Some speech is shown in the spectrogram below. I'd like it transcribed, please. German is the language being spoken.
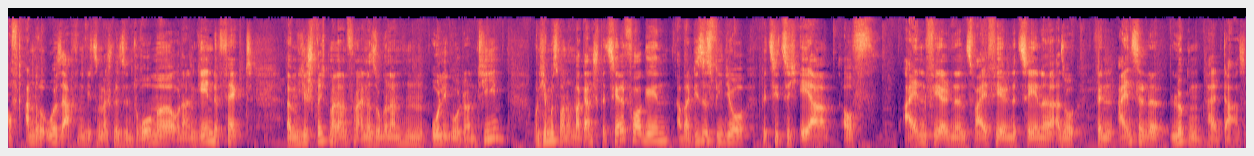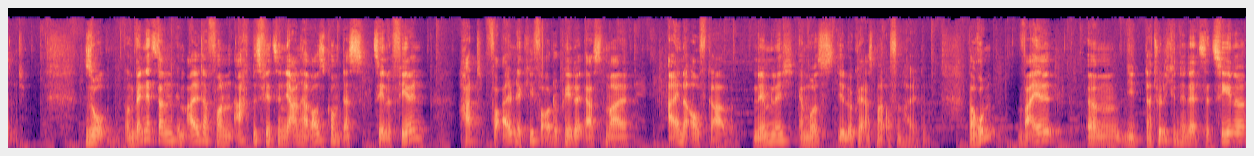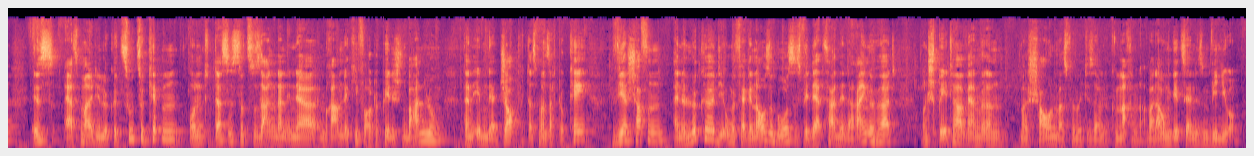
oft andere Ursachen, wie zum Beispiel Syndrome oder ein Gendefekt. Ähm, hier spricht man dann von einer sogenannten Oligodontie. Und hier muss man nochmal ganz speziell vorgehen. Aber dieses Video bezieht sich eher auf einen fehlenden, zwei fehlende Zähne, also wenn einzelne Lücken halt da sind. So, und wenn jetzt dann im Alter von 8 bis 14 Jahren herauskommt, dass Zähne fehlen, hat vor allem der Kieferorthopäde erstmal eine Aufgabe, nämlich er muss die Lücke erstmal offen halten. Warum? Weil ähm, die natürliche Tendenz der Zähne ist, erstmal die Lücke zuzukippen und das ist sozusagen dann in der, im Rahmen der kieferorthopädischen Behandlung dann eben der Job, dass man sagt, okay, wir schaffen eine Lücke, die ungefähr genauso groß ist wie der Zahn, der da reingehört und später werden wir dann mal schauen, was wir mit dieser Lücke machen. Aber darum geht es ja in diesem Video.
